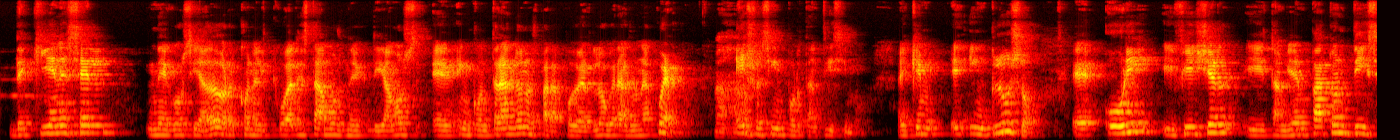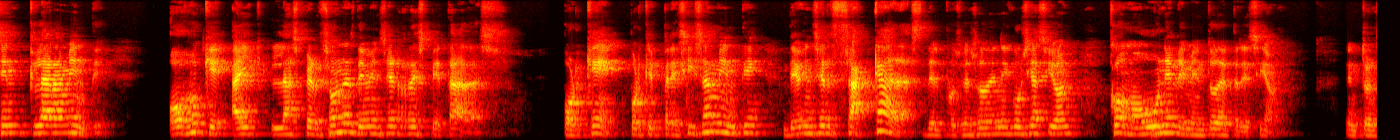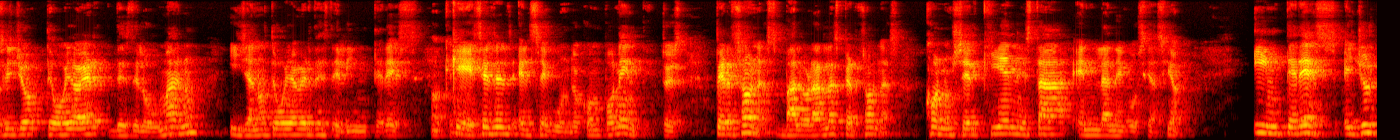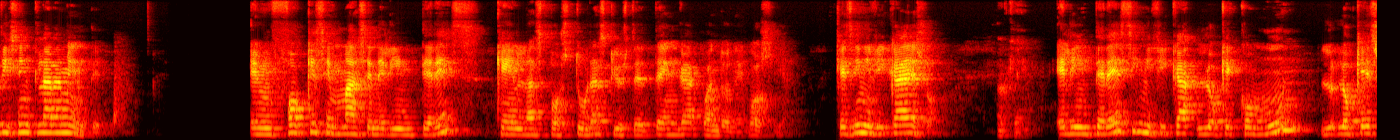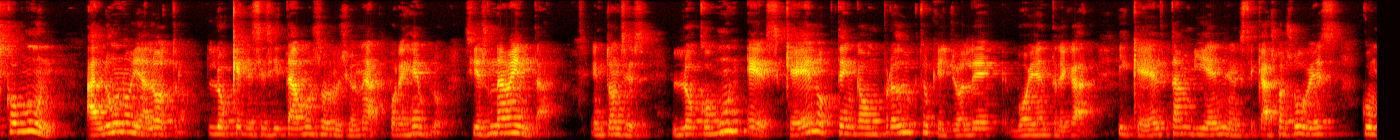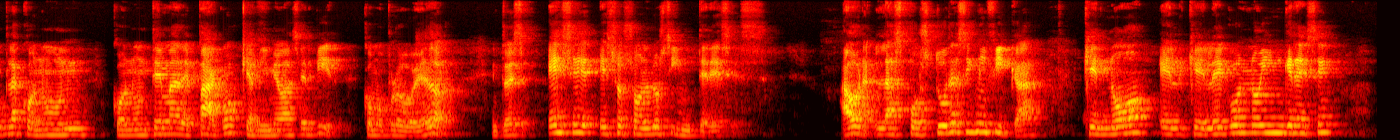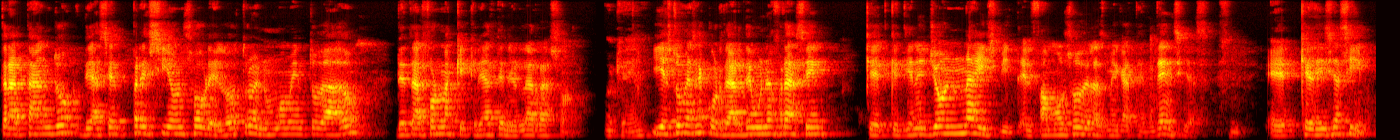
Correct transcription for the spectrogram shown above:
de quién es el negociador con el cual estamos, digamos, eh, encontrándonos para poder lograr un acuerdo. Ajá. Eso es importantísimo. Hay que, eh, incluso eh, Uri y Fisher y también Patton dicen claramente, ojo que hay, las personas deben ser respetadas. ¿Por qué? Porque precisamente deben ser sacadas del proceso de negociación como un elemento de presión. Entonces yo te voy a ver desde lo humano y ya no te voy a ver desde el interés Ok. que ese es el, el segundo componente. Entonces, personas, valorar las personas, conocer quién está en la negociación. Interés, ellos dicen claramente, enfóquese más en el interés que en las posturas que usted tenga cuando negocia. ¿Qué significa eso? Ok. El interés significa lo que común, lo que es común al uno y al otro, lo que necesitamos solucionar. Por ejemplo, si es una venta, entonces lo común es que él obtenga un producto que yo le voy a entregar y que él también, en este caso a su vez, cumpla con un, con un tema de pago que a mí me va a servir como proveedor. Entonces, ese, esos son los intereses. Ahora, las posturas significa que no el que el ego no ingrese tratando de hacer presión sobre el otro en un momento dado de tal forma que crea tener la razón. Y esto me hace acordar de una frase que, que tiene John Naisbitt, el famoso de las megatendencias, eh, que dice así,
